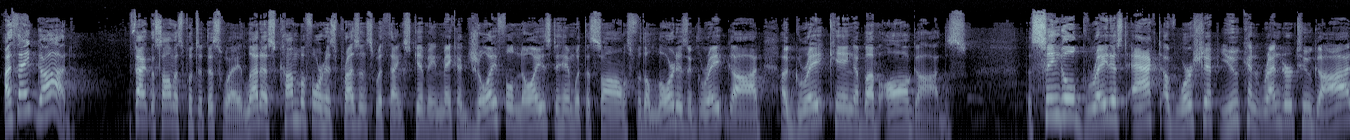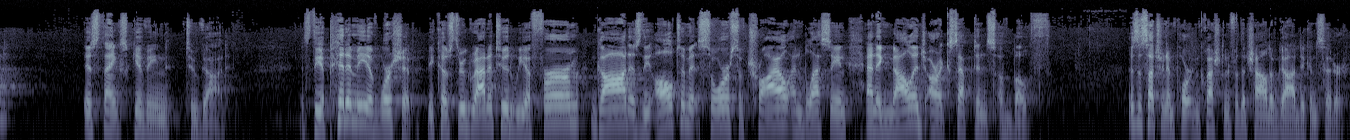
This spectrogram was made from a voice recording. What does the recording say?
I thank God. In fact, the psalmist puts it this way Let us come before his presence with thanksgiving, make a joyful noise to him with the psalms, for the Lord is a great God, a great king above all gods. The single greatest act of worship you can render to God is thanksgiving to God. It's the epitome of worship because through gratitude we affirm God as the ultimate source of trial and blessing and acknowledge our acceptance of both. This is such an important question for the child of God to consider.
